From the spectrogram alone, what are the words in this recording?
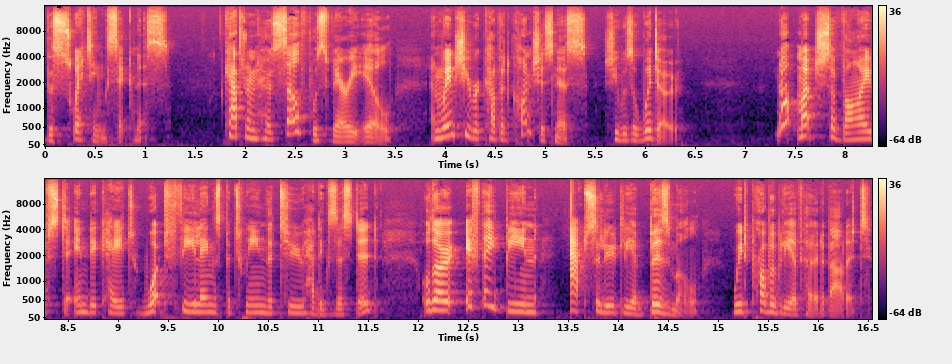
the sweating sickness. Catherine herself was very ill, and when she recovered consciousness, she was a widow. Not much survives to indicate what feelings between the two had existed, although if they'd been absolutely abysmal, we'd probably have heard about it.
